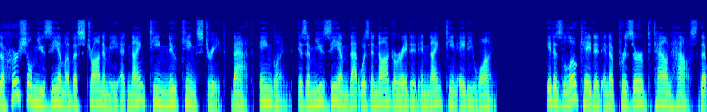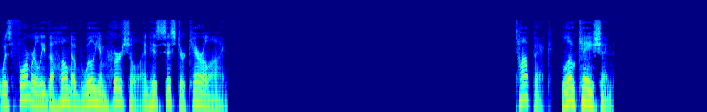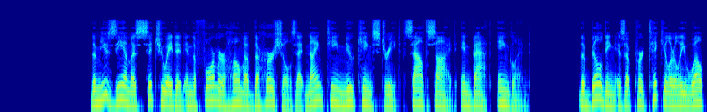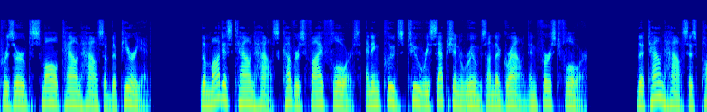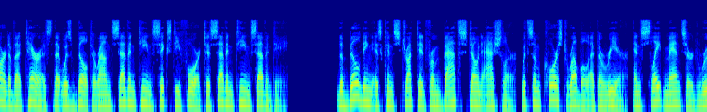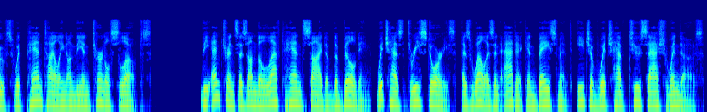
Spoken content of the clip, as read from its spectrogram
The Herschel Museum of Astronomy at 19 New King Street, Bath, England, is a museum that was inaugurated in 1981. It is located in a preserved town house that was formerly the home of William Herschel and his sister Caroline. Location The museum is situated in the former home of the Herschels at 19 New King Street South Side in Bath, England. The building is a particularly well-preserved small town house of the period. The modest town house covers five floors, and includes two reception rooms on the ground and first floor. The town house is part of a terrace that was built around 1764 to 1770. The building is constructed from Bath stone ashlar, with some coursed rubble at the rear, and slate mansard roofs with pantiling on the internal slopes. The entrance is on the left-hand side of the building, which has three stories, as well as an attic and basement, each of which have two sash windows.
